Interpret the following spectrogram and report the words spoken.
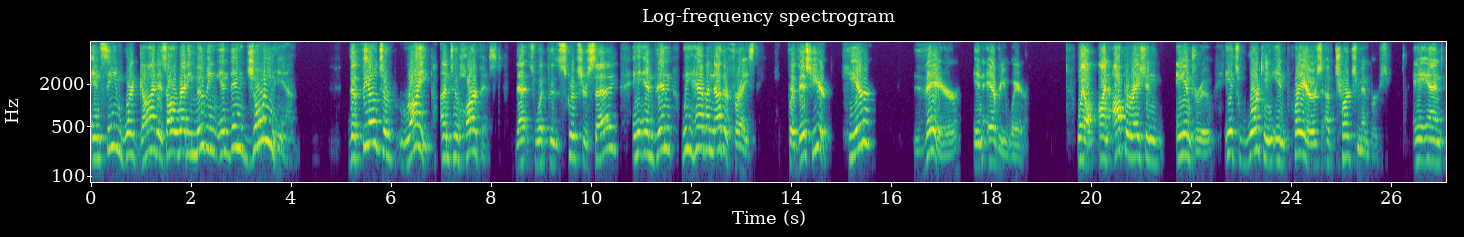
and seeing where God is already moving and then join him. The fields are ripe unto harvest. That's what the scriptures say. And, and then we have another phrase for this year here, there, and everywhere. Well, on Operation Andrew, it's working in prayers of church members. And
